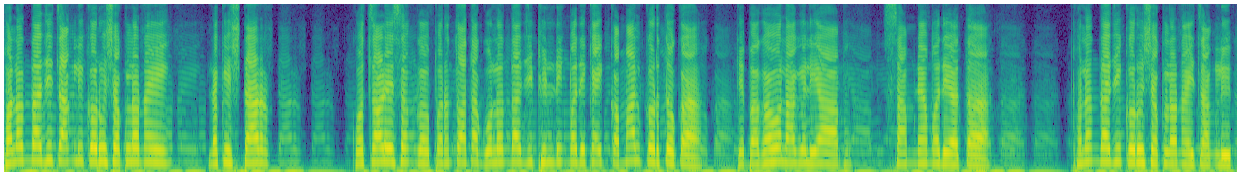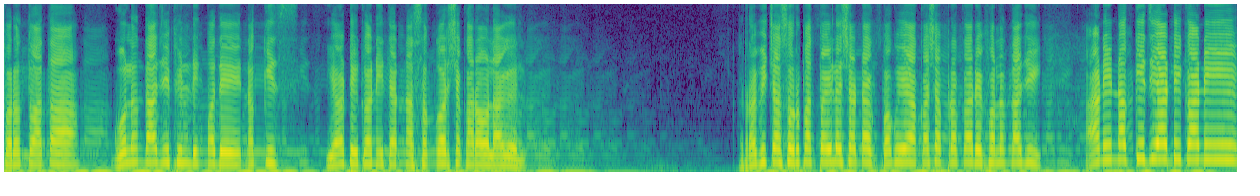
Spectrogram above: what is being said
फलंदाजी चांगली करू शकलो नाही. लकी स्टार कोचाळे संघ परंतु आता गोलंदाजी फिल्डिंगमध्ये काही कमाल करतो का? ते बघावं लागेल या सामन्यामध्ये आता. फलंदाजी करू शकला नाही चांगली परंतु आता गोलंदाजी फिल्डिंगमध्ये नक्कीच या ठिकाणी त्यांना संघर्ष करावा लागेल. रवीच्या स्वरूपात पहिलं षटक. बघूया कशा प्रकारे फलंदाजी. आणि नक्कीच या ठिकाणी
